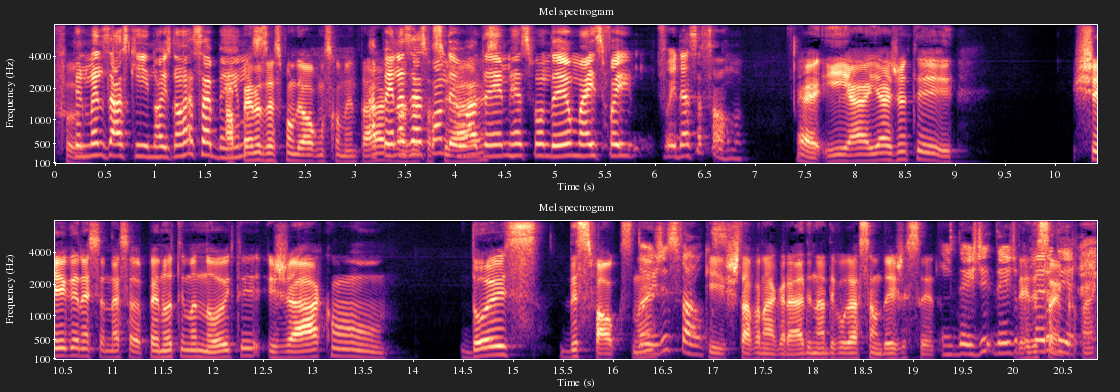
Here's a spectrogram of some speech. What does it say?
Foi. Pelo menos as que nós não recebemos. Apenas respondeu alguns comentários. Apenas respondeu. A. ADM respondeu, mas foi, foi dessa forma. É, e aí a gente chega nessa, nessa penúltima noite já com dois desfalques, né? Dois Que desfalques. estava na grade e na divulgação desde cedo. Desde, desde, o Desde primeiro sempre, dia. né?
